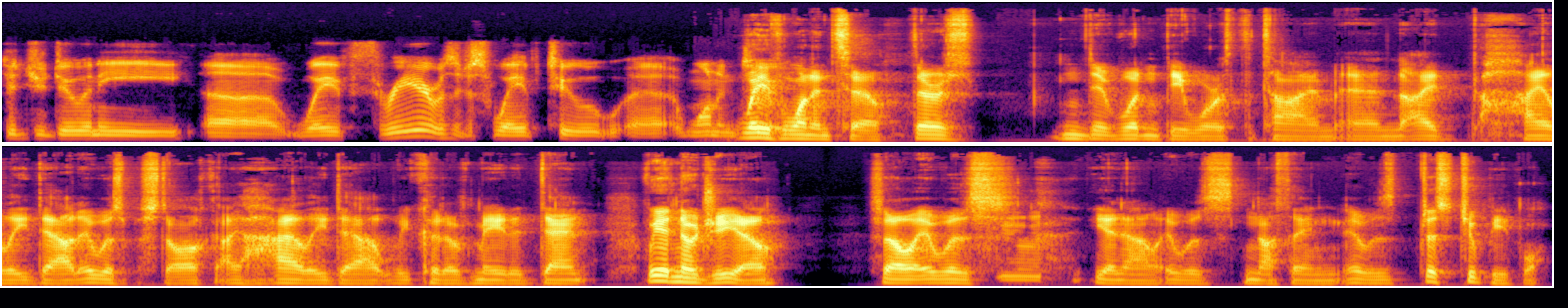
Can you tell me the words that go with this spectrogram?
did you do any uh, wave three, or was it just wave two, uh, one and two? Wave one and two. There's it wouldn't be worth the time, and I highly doubt it was a stalk. I highly doubt we could have made a dent. We had no geo, so it was mm. you know it was nothing. It was just two people.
